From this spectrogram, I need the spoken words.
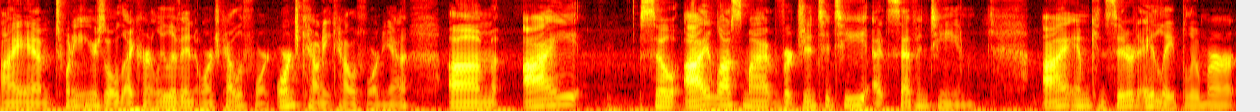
I am 28 years old. I currently live in Orange, California, Orange County, California. Um, I so I lost my virginity at 17. I am considered a late bloomer.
